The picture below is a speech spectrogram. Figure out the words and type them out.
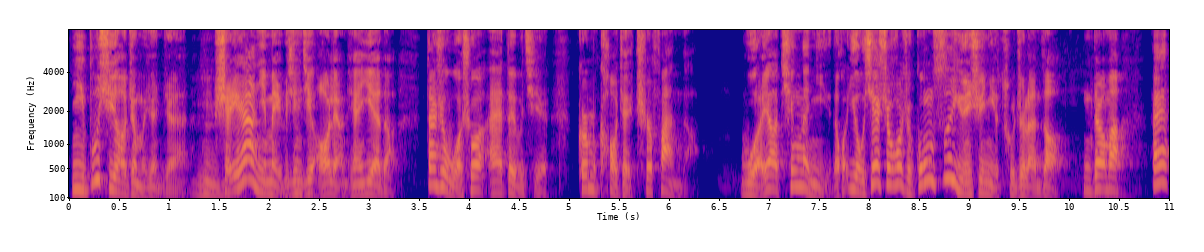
你不需要这么认真，谁让你每个星期熬两天夜的？但是我说，哎，对不起，哥们儿靠这吃饭的，我要听了你的话，有些时候是公司允许你粗制滥造，你知道吗？哎，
